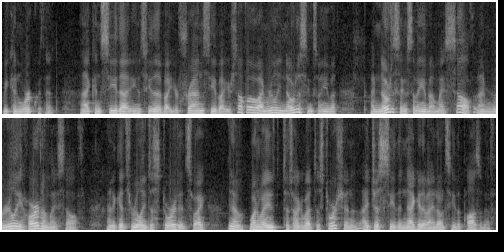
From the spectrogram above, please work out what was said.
we can work with it. And I can see that, you can see that about your friends, see about yourself. Oh, I'm really noticing something about, I'm noticing something about myself and I'm really hard on myself and it gets really distorted. So I, you know, one way to talk about distortion, I just see the negative, I don't see the positive.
